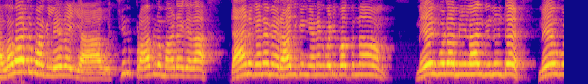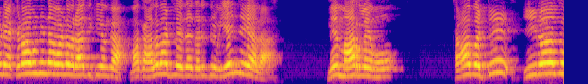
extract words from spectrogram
అలవాటు మాకు లేదయ్యా. వచ్చిన ప్రాబ్లం ఆడే కదా. దానికనే మేము రాజకీయంగా వెనకబడిపోతున్నాం మేము కూడా మీలాగా తినుంటే మేము కూడా ఎక్కడో ఉండుండే వాళ్ళం రాజకీయంగా. మాకు అలవాటు లేదా దరిద్రం? ఏం చేయాలా? మేము మారలేము. కాబట్టి ఈరోజు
